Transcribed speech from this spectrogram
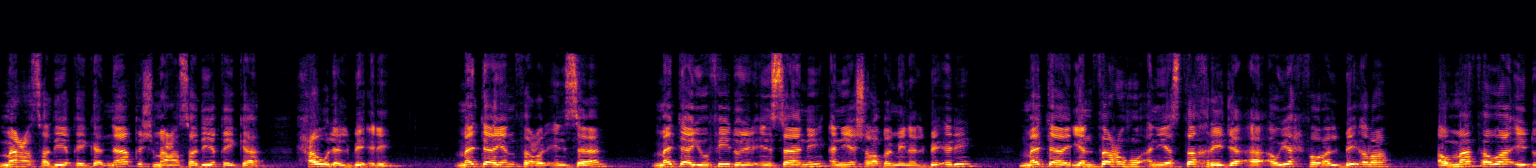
مع صديقك ناقش مع صديقك حول البئر. متى ينفع الإنسان؟ متى يفيد للإنسان أن يشرب من البئر؟ متى ينفعه أن يستخرج أو يحفر البئر؟ أو ما فوائد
